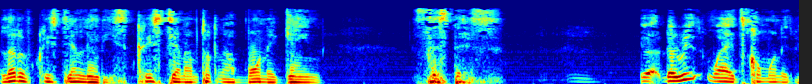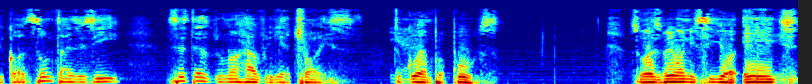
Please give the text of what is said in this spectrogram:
a lot of Christian ladies, Christian, I'm talking about born again sisters. Mm. Yeah, the reason why it's common is because sometimes you see, sisters do not have really a choice to Yeah. go and propose. So especially when you see your age,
